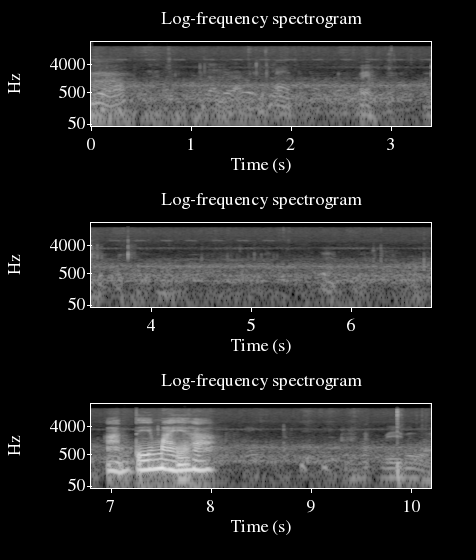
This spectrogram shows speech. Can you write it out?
อยู่แล้วแปดอ่านตีใหม่ค่ะ วีมือว่า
